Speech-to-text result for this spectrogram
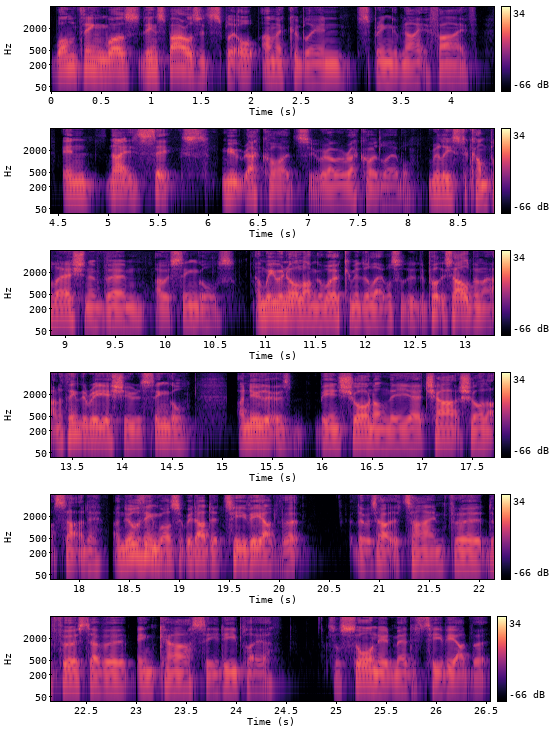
one thing was the Inspirals had split up amicably in spring of 95. In 96, Mute Records, who were our record label, released a compilation of um, our singles. And we were no longer working with the label, so they put this album out. And I think they reissued a single I knew that it was being shown on the uh, chart show that Saturday. And the other thing was that we'd had a TV advert that was out at the time for the first ever in-car CD player. So Sony had made this TV advert.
